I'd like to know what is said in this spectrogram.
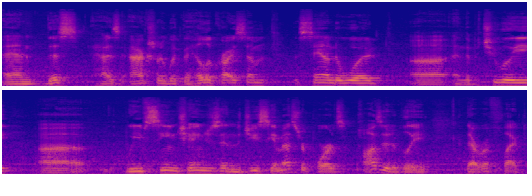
And this has actually, with the helichrysum, the sandalwood, uh, and the patchouli, uh, we've seen changes in the GCMS reports positively that reflect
